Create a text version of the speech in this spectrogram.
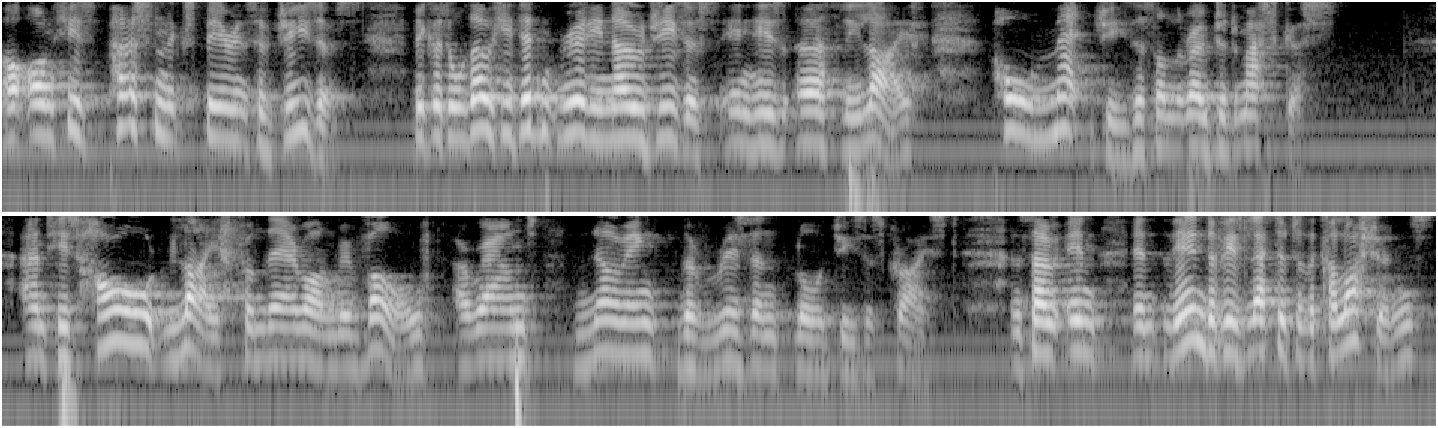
on his personal experience of Jesus. Because although he didn't really know Jesus in his earthly life, Paul met Jesus on the road to Damascus. And his whole life from there on revolved around knowing the risen Lord Jesus Christ. And so, in, in the end of his letter to the Colossians,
